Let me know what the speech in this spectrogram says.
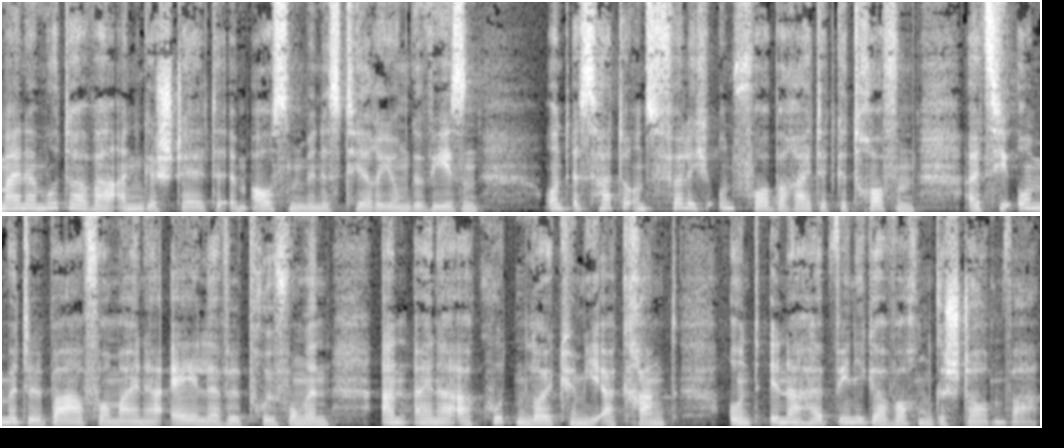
Meine Mutter war Angestellte im Außenministerium gewesen und es hatte uns völlig unvorbereitet getroffen, als sie unmittelbar vor meiner A-Level-Prüfungen an einer akuten Leukämie erkrankt und innerhalb weniger Wochen gestorben war.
